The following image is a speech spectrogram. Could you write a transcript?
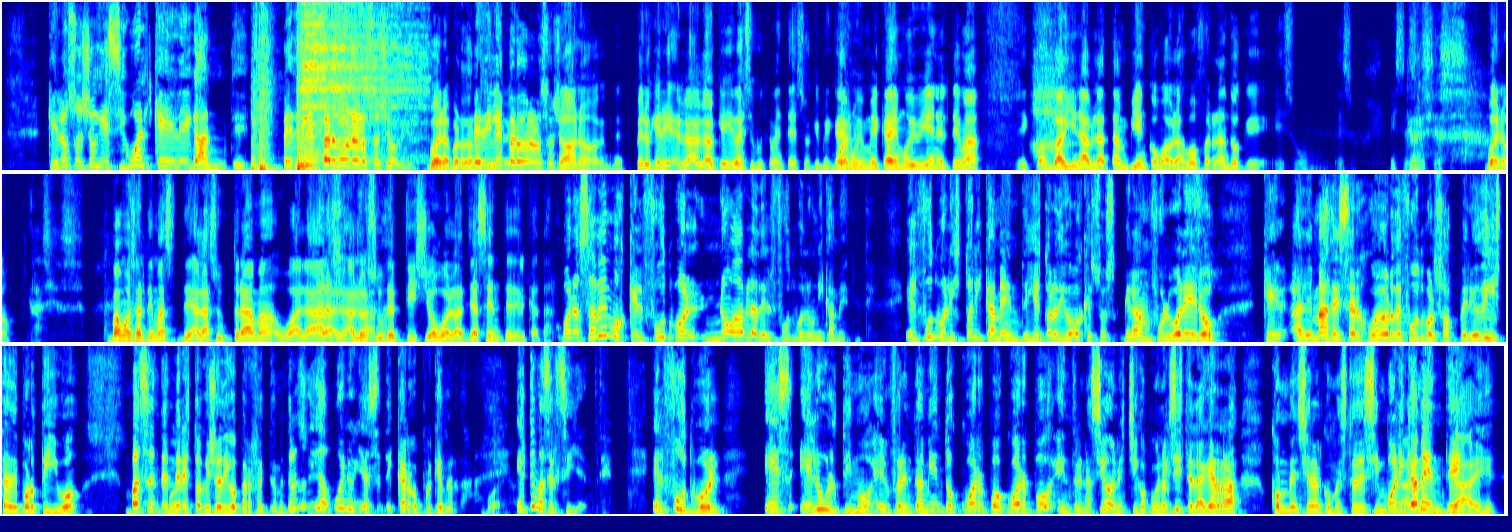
que el oso yogi es igual que elegante. Pedile perdón al oso yogi. Bueno, perdón. Pedile perdón al oso yogi. No, no, pero lo, lo que iba a decir justamente eso, que me cae, Bueno. muy, me cae muy bien el tema de cuando alguien habla tan bien como hablas vos, Fernando, que es un... es- es. Gracias. Bueno, Gracias. vamos al tema de a la subtrama o a, la, A la a lo subrepticio o a lo adyacente del Qatar. Bueno, sabemos que el fútbol no habla del fútbol únicamente. El fútbol históricamente, y esto lo digo vos que sos gran futbolero, que además de ser jugador de fútbol sos periodista deportivo, vas a entender Bueno. esto que yo digo perfectamente. No Sí. digas bueno y hacete cargo porque es verdad. bueno, El tema es el siguiente. El fútbol es el último enfrentamiento cuerpo a cuerpo entre naciones, chicos, porque no existe la guerra convencional como es. Entonces, simbólicamente, claro, claro,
